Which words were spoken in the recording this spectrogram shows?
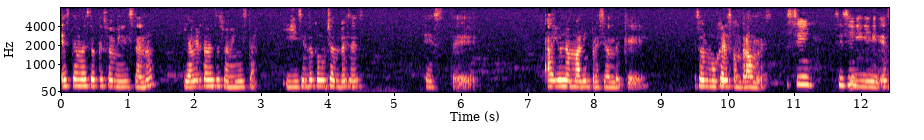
este maestro que es feminista, ¿no? Y abiertamente es feminista. Y siento que muchas veces este, hay una mala impresión de que son mujeres contra hombres. sí, sí, sí. Y es,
